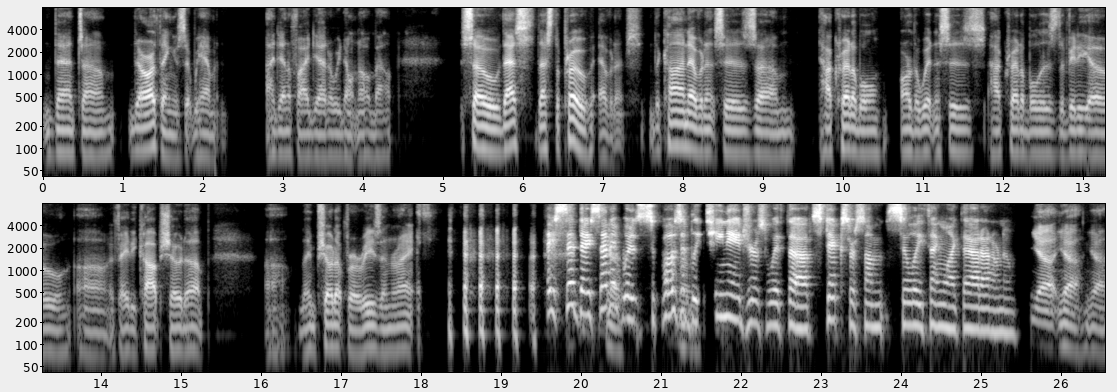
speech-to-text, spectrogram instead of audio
that um, there are things that we haven't identified yet or we don't know about. So that's that's the pro evidence. The con evidence is um, how credible are the witnesses? How credible is the video? Uh, if 80 cops showed up, uh, they showed up for a reason, right? they said they said yeah. it was supposedly teenagers with uh, sticks or some silly thing like that. I don't know. Yeah, yeah, yeah,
